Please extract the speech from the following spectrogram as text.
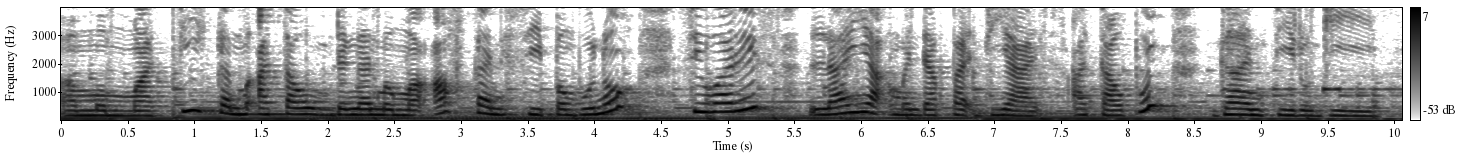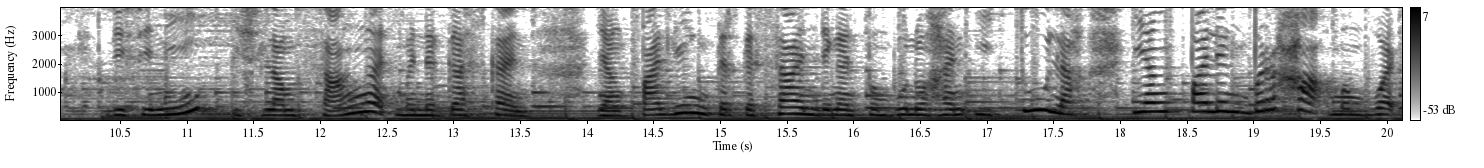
uh, mematikan atau dengan memaafkan si pembunuh, si waris layak mendapat diat ataupun ganti rugi. Di sini Islam sangat menegaskan yang paling terkesan dengan pembunuhan itulah yang paling berhak membuat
